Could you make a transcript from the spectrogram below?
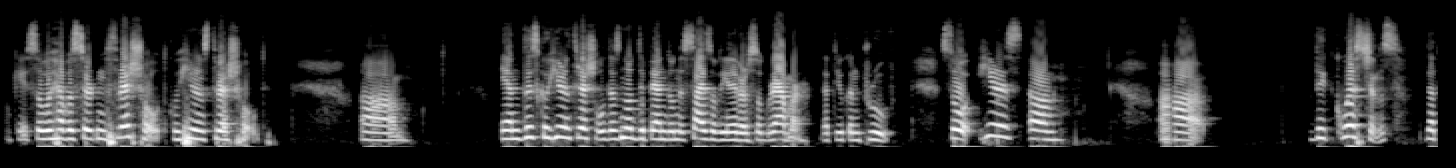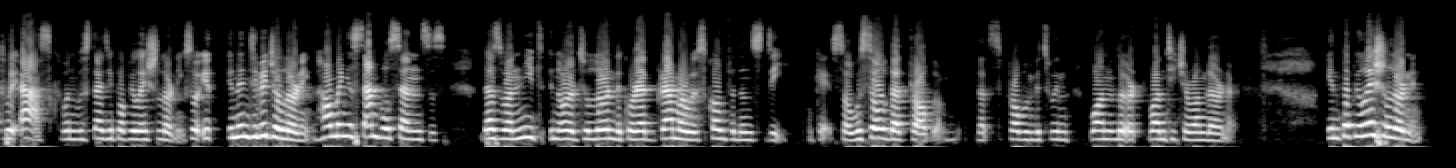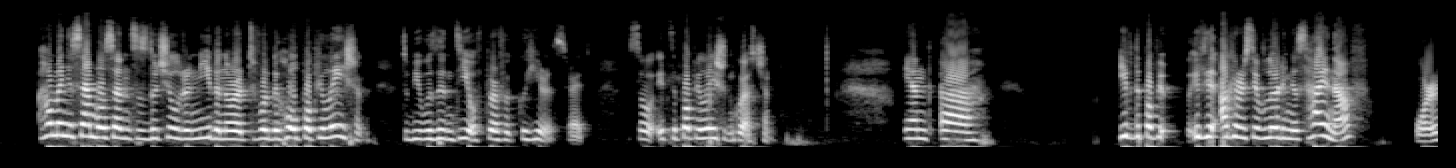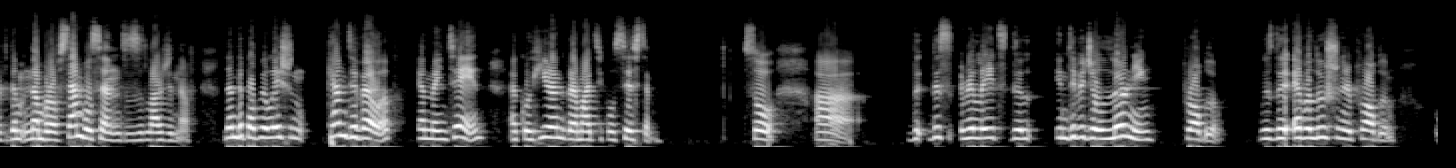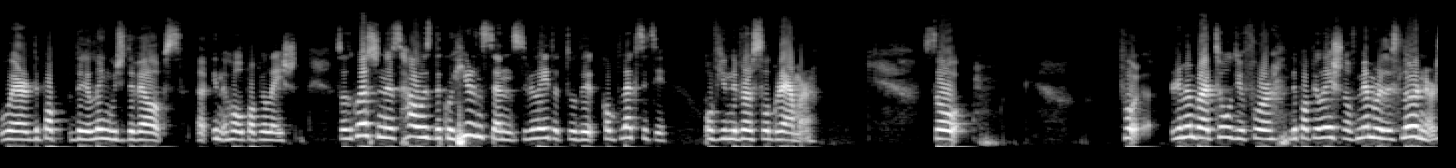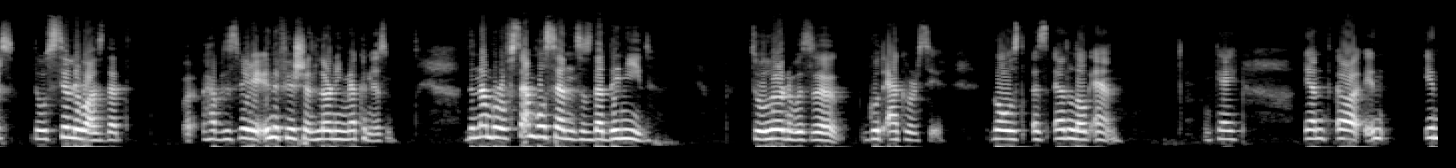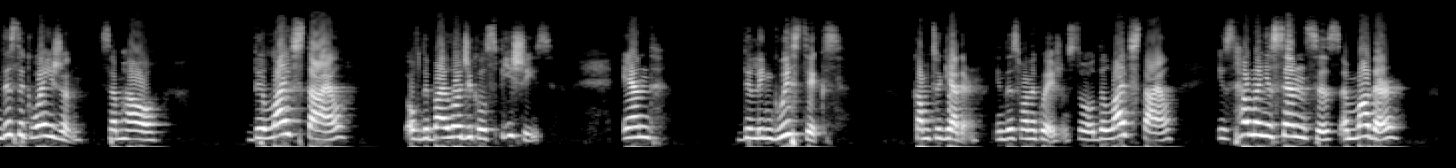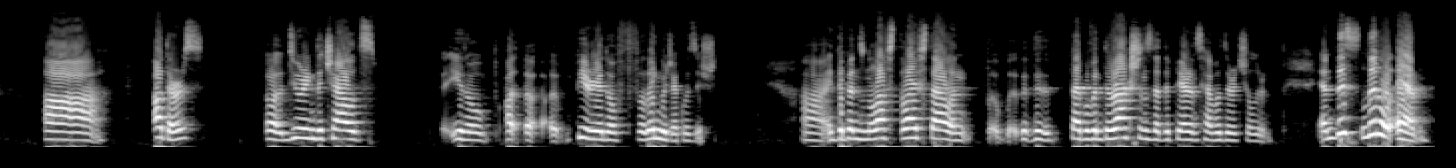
Okay, so we have a certain threshold, coherence threshold. Um, and this coherence threshold does not depend on the size of the universal grammar that you can prove. So here's um, uh, the questions that we ask when we study population learning. So it, in individual learning, how many sample sentences does one need in order to learn the correct grammar with confidence D? Okay, so we solved that problem. That's the problem between one, one teacher, one learner. In population learning, how many sample sentences do children need in order to, for the whole population to be within D of perfect coherence, right? So it's a population question. And uh, if, the if the accuracy of learning is high enough, or if the number of sample sentences is large enough, then the population can develop and maintain a coherent grammatical system. So uh, th this relates the individual learning problem with the evolutionary problem where the, the language develops uh, in the whole population. So the question is, how is the coherent sense related to the complexity of universal grammar? So for, remember I told you for the population of memoryless learners, those silly ones that uh, have this very inefficient learning mechanism, the number of sample sentences that they need to learn with a good accuracy goes as n log n, okay? And uh, in, in this equation, somehow the lifestyle of the biological species and the linguistics come together in this one equation. So the lifestyle is how many sentences a mother uh, utters uh, during the child's you know, uh, uh period of language acquisition. Uh, it depends on the lifestyle and uh, the type of interactions that the parents have with their children. And this little n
